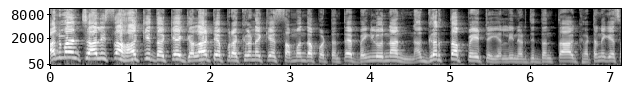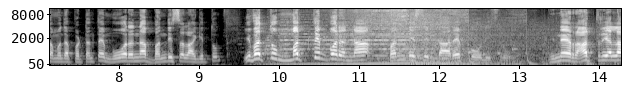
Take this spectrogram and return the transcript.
ಹನುಮಾನ್ ಚಾಲಿಸ ಹಾಕಿದ್ದಕ್ಕೆ ಗಲಾಟೆ ಪ್ರಕರಣಕ್ಕೆ ಸಂಬಂಧಪಟ್ಟಂತೆ ಬೆಂಗಳೂರಿನ ನಗರ್ತಪೇಟೆಯಲ್ಲಿ ನಡೆದಿದ್ದಂಥ ಘಟನೆಗೆ ಸಂಬಂಧಪಟ್ಟಂತೆ ಮೂವರನ್ನ ಬಂಧಿಸಲಾಗಿತ್ತು. ಇವತ್ತು ಮತ್ತಿಬ್ಬರನ್ನ ಬಂಧಿಸಿದ್ದಾರೆ ಪೊಲೀಸರು. ನಿನ್ನೆ ರಾತ್ರಿಯೆಲ್ಲ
